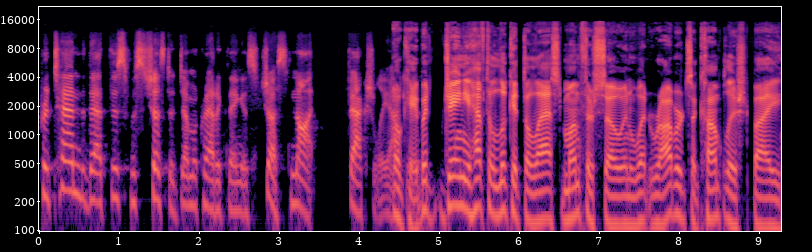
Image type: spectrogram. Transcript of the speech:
pretend that this was just a democratic thing is just not factually accurate. Okay, but Jane, you have to look at the last month or so and what Roberts accomplished by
